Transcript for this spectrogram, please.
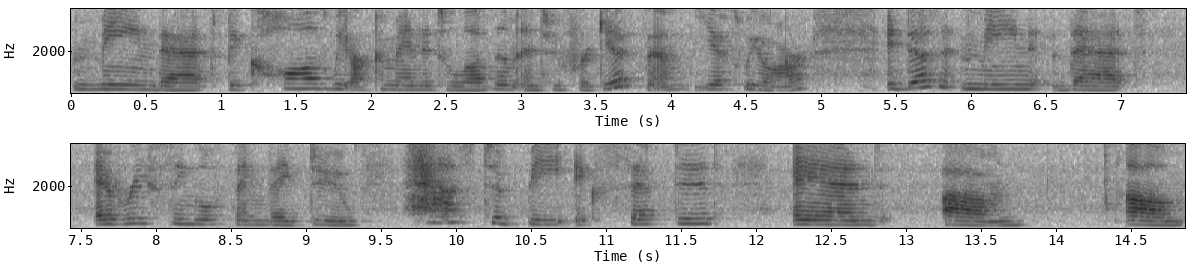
mean that because we are commanded to love them and to forgive them, yes, we are, it doesn't mean that every single thing they do has to be accepted and um, um,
